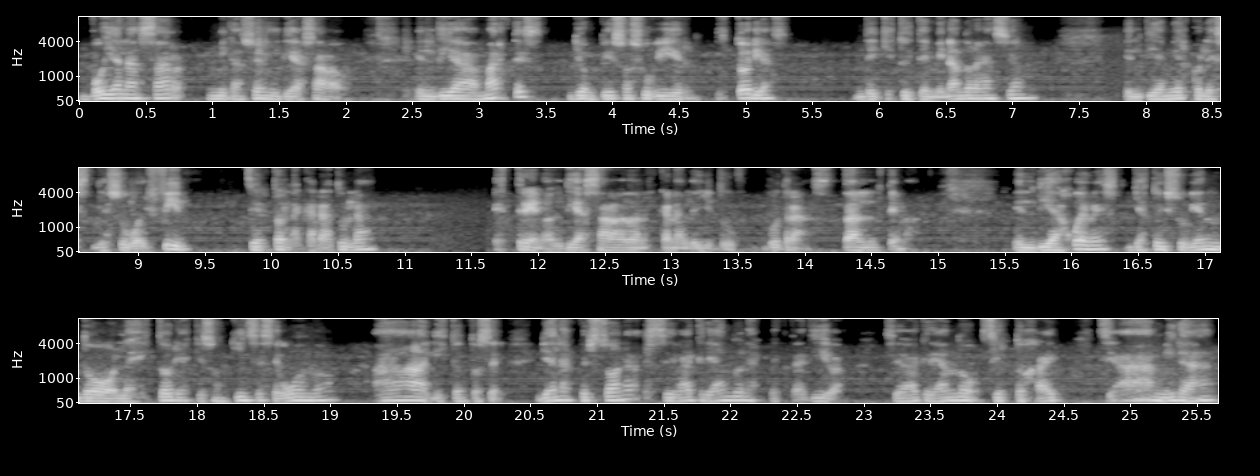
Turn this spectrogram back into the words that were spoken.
Voy a lanzar mi canción el día sábado. El día martes yo empiezo a subir historias de que estoy terminando la canción, el día miércoles ya subo el feed, ¿cierto? La carátula, estreno el día sábado en el canal de YouTube, Butrans, tal tema. el día jueves ya estoy subiendo las historias que son 15 segundos. Ah, listo, entonces ya las personas se va creando una expectativa, se va creando cierto hype. Dice, ah, mira,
